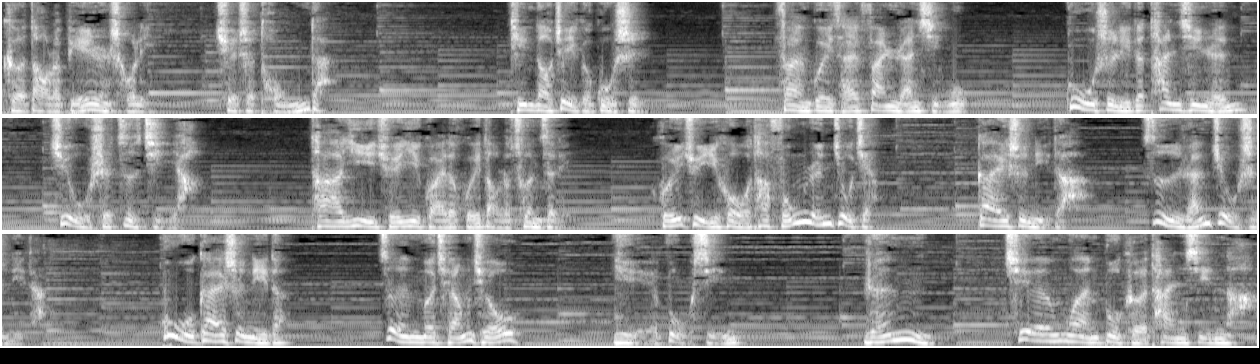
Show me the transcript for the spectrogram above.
可到了别人手里却是铜的。听到这个故事，范贵才幡然醒悟，故事里的贪心人就是自己呀。他一瘸一拐地回到了村子里。回去以后，他逢人就讲：“该是你的，自然就是你的；不该是你的，怎么强求也不行。人千万不可贪心呐！”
